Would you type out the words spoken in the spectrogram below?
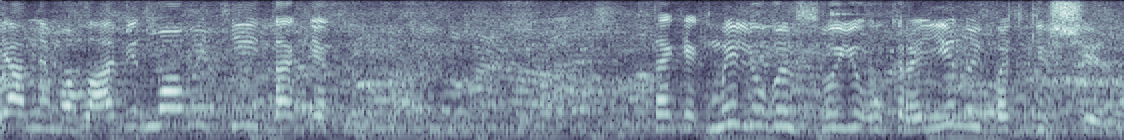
Я не могла відмовити їй, так як, так як ми любимо свою Україну і батьківщину.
